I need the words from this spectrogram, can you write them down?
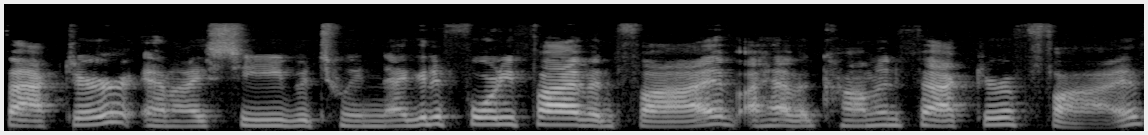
factor and I see between negative 45 and 5, I have a common factor of 5.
